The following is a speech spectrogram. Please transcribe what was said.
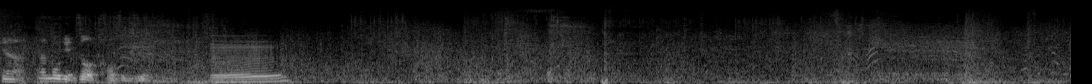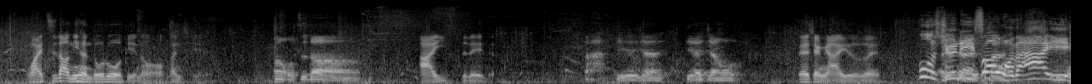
天啊，那木点只有头是不是？嗯，我还知道你很多弱点哦，番茄、哦，我知道啊。阿姨之类的。啊，别再讲，别再讲我。不要讲你阿姨对不对？不许你说我的阿姨，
